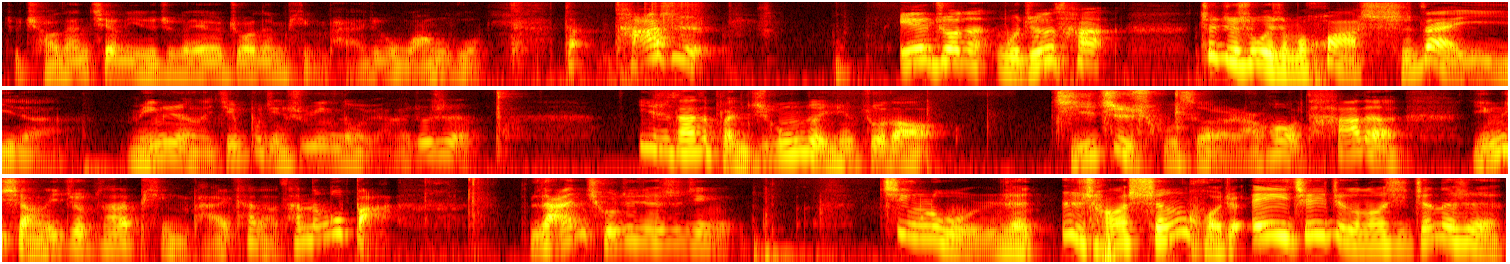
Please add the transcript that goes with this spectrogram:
就乔丹建立的这个 Air Jordan 品牌这个王国，他他是 Air Jordan，我觉得他这就是为什么划时代意义的名人了，已经不仅是运动员了，就是一是他的本职工作已经做到极致出色了，然后他的影响力就是他的品牌看到他能够把篮球这件事情。进入人日常的生活，就 A J 这个东西真的是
